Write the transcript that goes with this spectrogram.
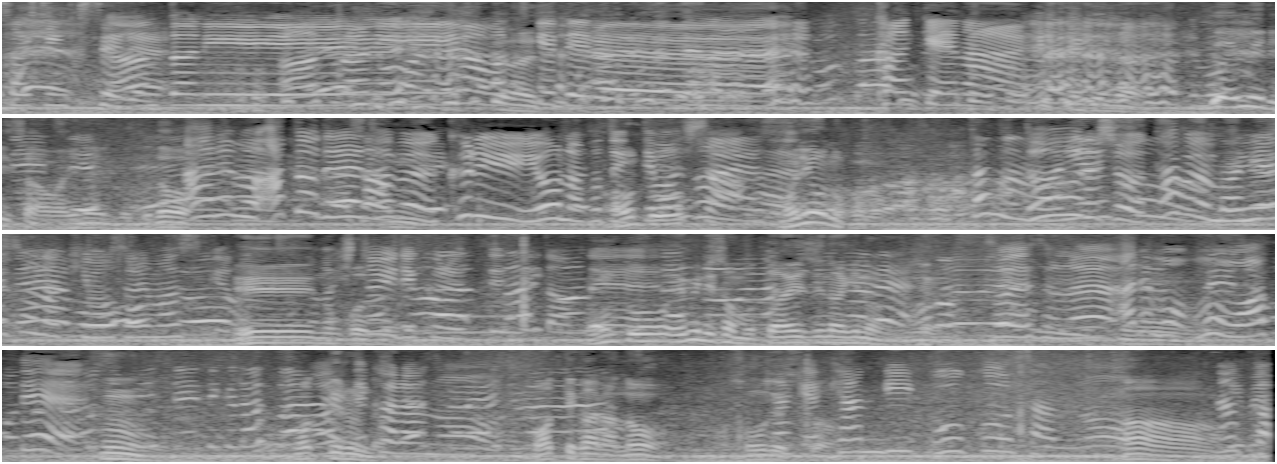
最近癖で。本当に。本当に。今はつけてる関係ない。今日はエミリーさんはいないんだけど。あでも後で多分来るようなこと言ってました。間に合うのかな？多分どうでしょう。多分間に合いそうな気もしますけど、一人で来るって言ってたんで。本当？エミリーさんも大事な日なんでね。そうですよね。あでももう終わって。うん。待ってる終わってからの。終わってからのそうですか。なんかキャンディー高校さんのあイベン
